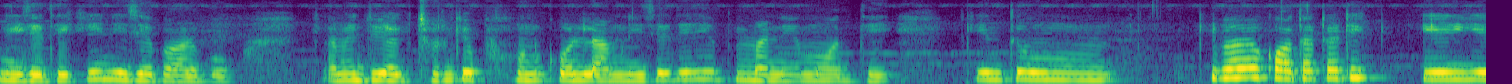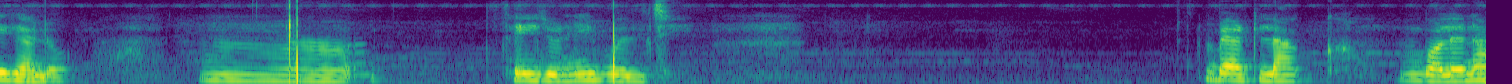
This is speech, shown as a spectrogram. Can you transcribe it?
নিজে থেকেই নিজে পারব। আমি দু একজনকে ফোন করলাম নিজেদেরই মানে মধ্যে, কিন্তু কীভাবে কথাটা ঠিক এড়িয়ে গেল? সেই জন্যই বলছি। ব্যাড লাক বলে না,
